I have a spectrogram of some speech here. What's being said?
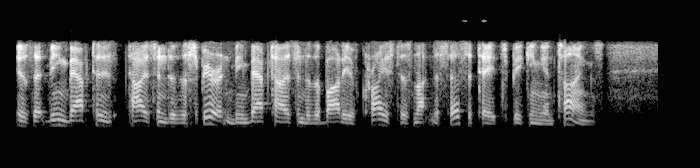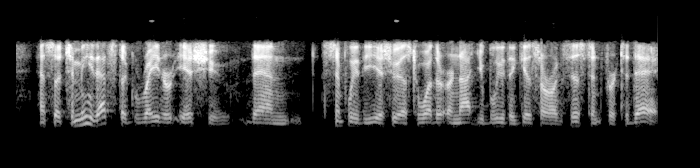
is that being baptized into the Spirit and being baptized into the body of Christ does not necessitate speaking in tongues. And so to me, that's the greater issue than simply the issue as to whether or not you believe the gifts are existent for today.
